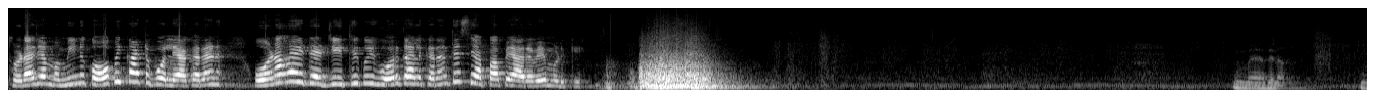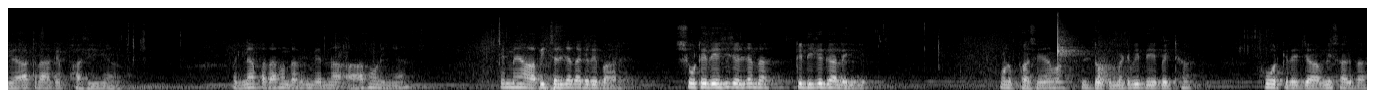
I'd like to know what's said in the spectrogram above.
ਥੋੜਾ ਜਿਹਾ ਮੰਮੀ ਨੂੰ ਕਹੋ ਵੀ ਘੱਟ ਬੋਲਿਆ ਕਰਨ, ਉਹ ਨਾ ਹੋਏ ਡੈਡ ਜੀ ਇੱਥੇ ਕੋਈ ਹੋਰ ਗੱਲ ਕਰਨ ਤੇ ਸਿਆਪਾ ਪਿਆ ਰਵੇ ਮੁੜ ਕੇ। ਮੈਂ ਤੇ ਨਾ ਵਿਆਹ ਕਰਾ ਕੇ ਫਸ ਹੀ ਗਿਆ। ਪਹਿਲਾਂ ਪਤਾ ਹੁੰਦਾ ਵੀ ਮੇਰੇ ਨਾਲ ਆਹ ਹੋਣੀ ਆ ਤੇ ਮੈਂ ਆਪ ਹੀ ਚੱਲ ਜਾਂਦਾ ਕਿਤੇ ਬਾਹਰ। ਛੋਟੇ ਦੇਸ਼ ਹੀ ਚੱਲ ਜਾਂਦਾ, ਕਿੱਡੀ ਕੀ ਗੱਲ ਸੀਗੀ। ਹੁਣ ਫਸਿਆ ਵਾਂ ਡਾਕੂਮੈਂਟ ਵੀ ਦੇ ਬੈਠਾ, ਹੋਰ ਕਿਤੇ ਜਾ ਵੀ ਨਹੀਂ ਸਕਦਾ।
